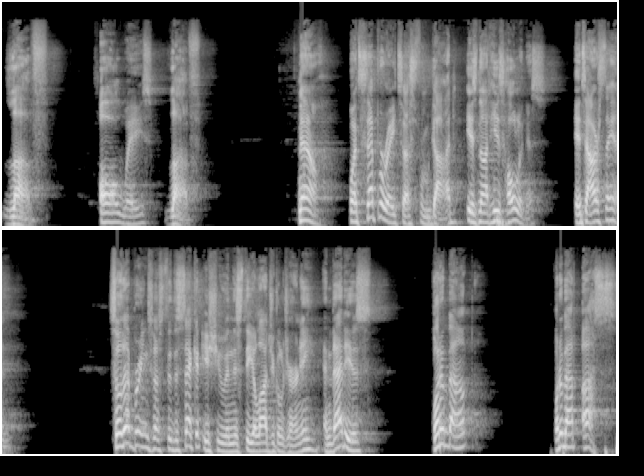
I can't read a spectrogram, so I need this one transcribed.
love. Always love. Now, what separates us from God is not His holiness. It's our sin. So that brings us to the second issue in this theological journey, and that is, what about, what about us?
